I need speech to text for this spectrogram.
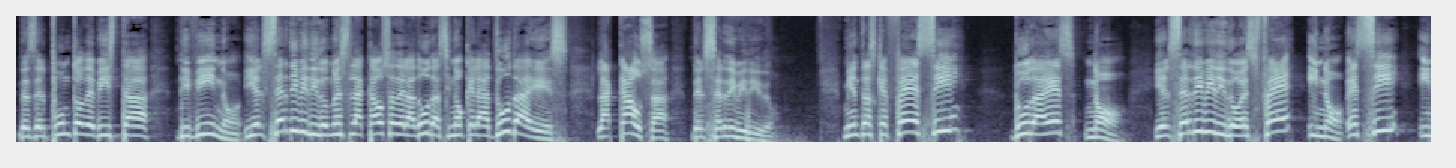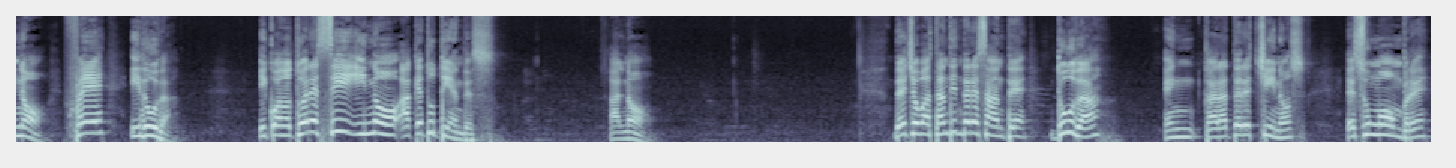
desde el punto de vista divino. Y el ser dividido no es la causa de la duda, sino que la duda es la causa del ser dividido. Mientras que fe es sí, duda es no. Y el ser dividido es fe y no. Es sí y no. Fe y duda. Y cuando tú eres sí y no, ¿a qué tú tiendes? Al no. De hecho, bastante interesante, duda en caracteres chinos es un hombre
